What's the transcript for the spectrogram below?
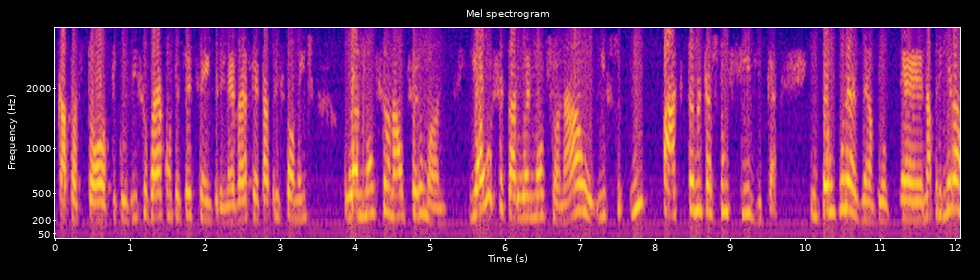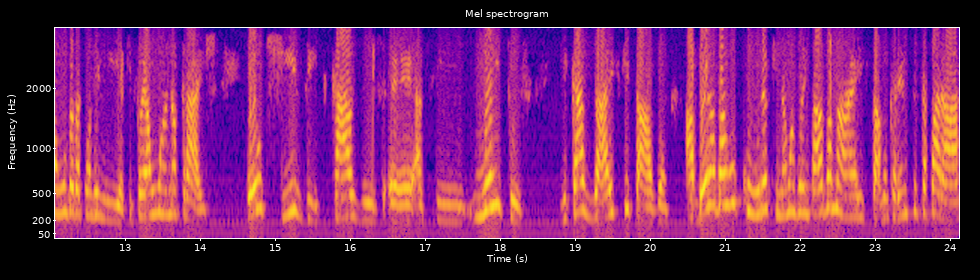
catastróficos, isso vai acontecer sempre, né? Vai afetar principalmente o emocional do ser humano. E ao afetar o emocional, isso impacta na questão física. Então, por exemplo, é, na primeira onda da pandemia, que foi há um ano atrás, eu tive casos, é, assim, muitos de casais que estavam à beira da loucura, que não aguentava mais, estavam querendo se separar,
